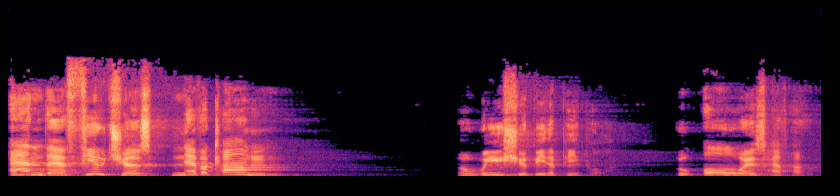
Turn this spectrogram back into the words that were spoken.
and their futures never come. But we should be the people who always have hope.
